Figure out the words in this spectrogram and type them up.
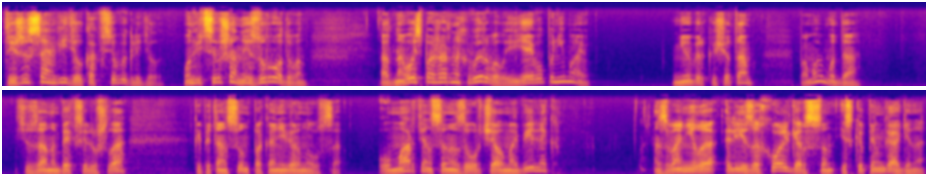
Ты же сам видел, как все выглядело. Он ведь совершенно изуродован». Одного из пожарных вырвало, и я его понимаю. Нюберг еще там? По-моему, да. Сюзанна Бексель ушла, капитан Сун пока не вернулся. У Мартинсона заурчал мобильник. Звонила Лиза Хольгерсон из Копенгагена.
